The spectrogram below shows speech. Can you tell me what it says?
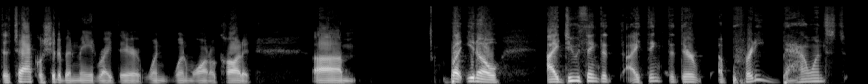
the tackle should have been made right there when when Waddle caught it. Um, but you know, I do think that I think that they're a pretty balanced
